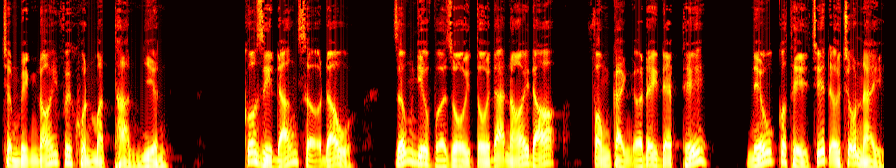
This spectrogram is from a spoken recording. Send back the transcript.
Trần Bình nói với khuôn mặt thản nhiên. Có gì đáng sợ đâu. Giống như vừa rồi tôi đã nói đó. Phong cảnh ở đây đẹp thế. Nếu có thể chết ở chỗ này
